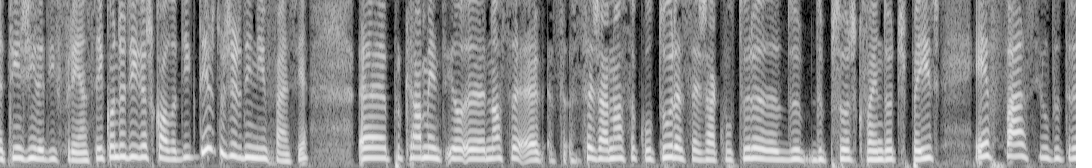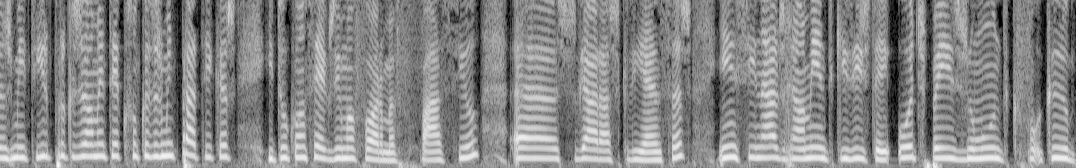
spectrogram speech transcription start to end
atingir a diferença. E quando eu digo a escola, digo desde o jardim de infância, uh, porque realmente a nossa, seja a nossa cultura, seja a cultura de, de, pessoas que vêm de outros países, é fácil de transmitir porque geralmente é, são coisas muito práticas e tu consegues de uma forma fácil uh, chegar às crianças e ensinar-lhes realmente que existem outros países no mundo que, que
